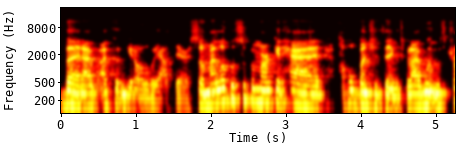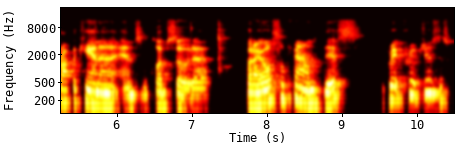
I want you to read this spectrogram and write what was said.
but I, I couldn't get all the way out there. So my local supermarket had a whole bunch of things, but I went with Tropicana and some club soda. But I also found this grapefruit juice, this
